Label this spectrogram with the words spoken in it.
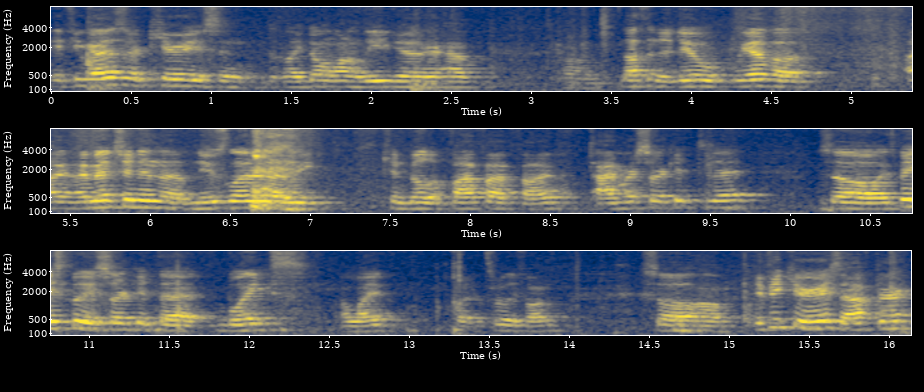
if you guys are curious and like don't want to leave yet or have um, nothing to do, we have a. I, I mentioned in the newsletter that we can build a 555 timer circuit today. So it's basically a circuit that blinks a light, but it's really fun. So um, if you're curious, after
